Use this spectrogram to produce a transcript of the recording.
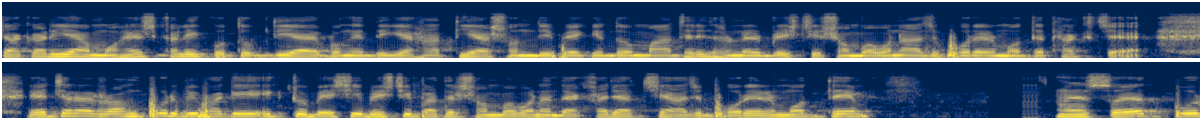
চাকারিয়া, মহেশখালী, কুতুবদিয়া এবং এদিকে হাতিয়া, সন্দ্বীপে কিন্তু মাঝারি ধরনের বৃষ্টির সম্ভাবনা আজ ভোরের মধ্যে থাকছে। এছাড়া রংপুর বিভাগে একটু বেশি বৃষ্টিপাতের সম্ভাবনা দেখা যাচ্ছে। আজ ভোরের মধ্যে সৈয়দপুর,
